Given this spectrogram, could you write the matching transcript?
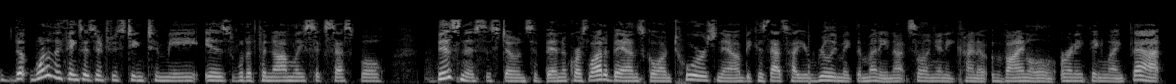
the, one of the things that's interesting to me is what a phenomenally successful business the Stones have been. Of course, a lot of bands go on tours now because that's how you really make the money, not selling any kind of vinyl or anything like that.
